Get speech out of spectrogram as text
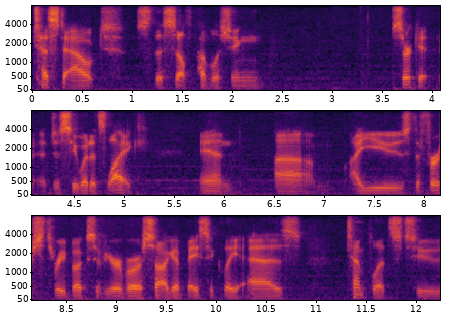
test out the self publishing circuit, just see what it's like. And um, I use the first three books of Uroboros Saga basically as templates to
